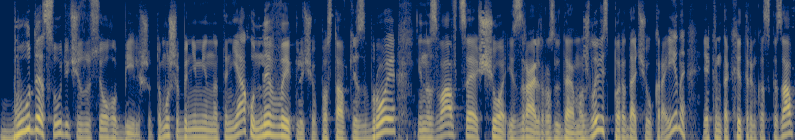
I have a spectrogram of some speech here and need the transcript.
Буде, судячи з усього, більше, тому що Бенімін Нетаньяху не виключив поставки зброї і назвав це, що Ізраїль розглядає можливість передачі України, як він так хитренько сказав,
